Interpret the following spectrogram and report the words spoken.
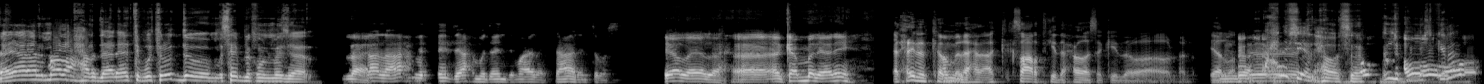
يا عيال أنا ما راح أرد عليه تبغوا تردوا سيب لكم المجال. لا. لا لا أحمد عندي أحمد عندي. ما عليك تعال أنت بس. يلا يلا. آه، نكمل يعني؟ الحين نكمل. صارت كذا حوسة كذا يلا. أحلى شيء الحوسة. عندكم هو مشكلة؟ هو-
